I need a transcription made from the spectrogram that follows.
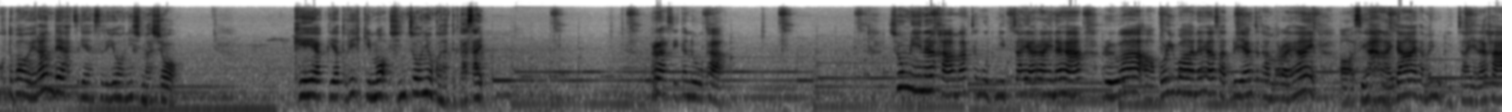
言葉を選んで発言するようにしましょう契約や取引も慎重に行ってくださいราศีธนูค่ะ ช่วงนี้นะคะมักจะหงุดหงิดใจอะไรนะคะ หรือว่าเอ่อบริวารนะคะสัตว์เลี้ยงจะทำอะไรให้เอ่อเสียหายได้ทำให้หงุดหงิดใจนะคะ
